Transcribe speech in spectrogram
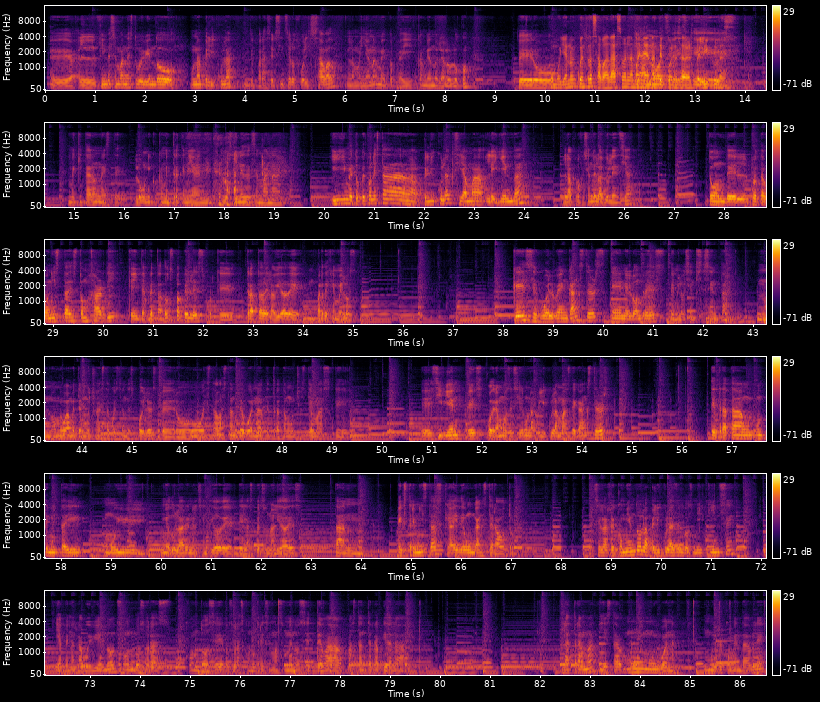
Eh, el fin de semana estuve viendo una película, de, para ser sinceros fue el sábado, en la mañana, me toca ahí cambiándole a lo loco. Pero Como ya no encuentras sabadazo en la mañana, no, te es- pones es a ver películas. Me quitaron este, lo único que me entretenía en los fines de semana. Y me topé con esta película que se llama Leyenda, la profesión de la violencia, donde el protagonista es Tom Hardy, que interpreta dos papeles porque trata de la vida de un par de gemelos que se vuelven gangsters en el Londres de 1960. No me voy a meter mucho a esta cuestión de spoilers, pero está bastante buena, te trata muchos temas que, eh, si bien es, podríamos decir, una película más de gangsters, te trata un, un temita ahí muy medular en el sentido de, de las personalidades tan extremistas que hay de un gángster a otro. Se las recomiendo, la película es del 2015 y apenas la voy viendo, son dos horas con 12, dos horas con 13 más o menos, se te va bastante rápida la, la trama y está muy muy buena, muy recomendable.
